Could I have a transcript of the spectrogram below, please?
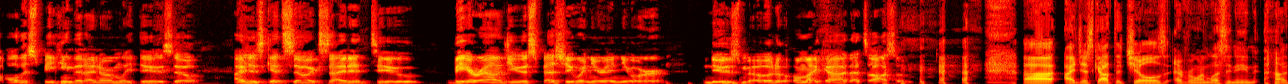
all the speaking that I normally do. So I just get so excited to be around you, especially when you're in your news mode. Oh my God, that's awesome. uh, I just got the chills. Everyone listening, uh,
